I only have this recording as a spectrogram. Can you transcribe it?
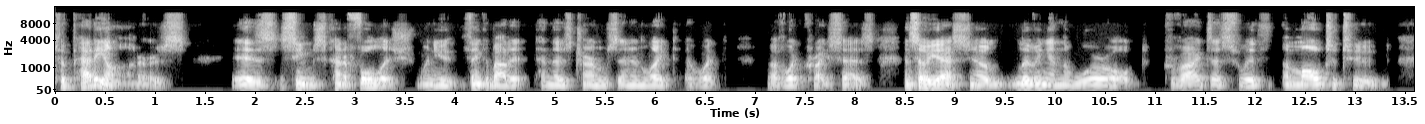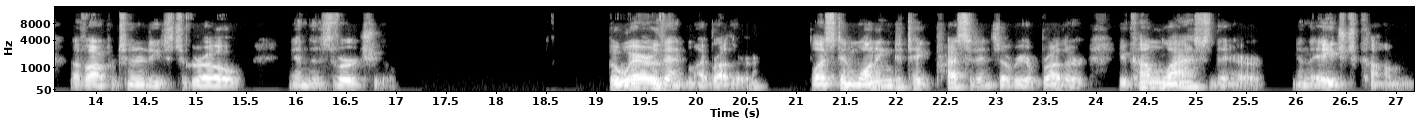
to petty honors is seems kind of foolish when you think about it in those terms and in light of what of what Christ says. And so yes, you know, living in the world provides us with a multitude of opportunities to grow in this virtue. Beware then, my brother, lest in wanting to take precedence over your brother, you come last there in the age to come,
